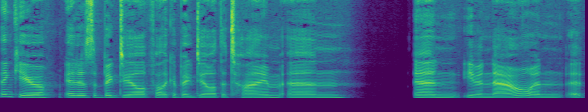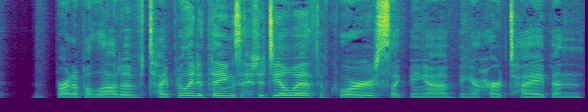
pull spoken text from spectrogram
Thank you. It is a big deal. It felt like a big deal at the time and and even now and it brought up a lot of type related things I had to deal with, of course, like being a being a heart type and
